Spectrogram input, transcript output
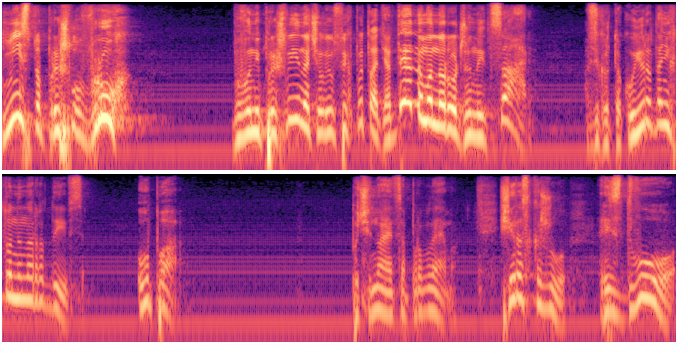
місто прийшло в рух. Бо вони прийшли і почали усіх питати, а де новонароджений цар? А всі кажуть, так у Ірода ніхто не народився. Опа. Починається проблема. Ще раз кажу, Різдво,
